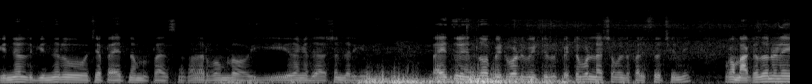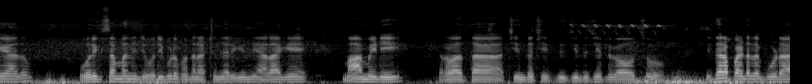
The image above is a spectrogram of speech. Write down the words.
గింజలు గింజలు వచ్చే ప్రయత్నం సందర్భంలో ఈ విధంగా దర్శనం జరిగింది. రైతులు ఎంతో పెట్టుబడులు పెట్టారు. పెట్టుబడులు నష్టపోయిన పరిస్థితి వచ్చింది. ఒక మొక్కజొన్ననే కాదు వరికి సంబంధించి వరి కూడా కొంత నష్టం జరిగింది. అలాగే మామిడి తర్వాత చింత చెట్లు చింత చెట్లు కావచ్చు ఇతర పంటలకు కూడా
